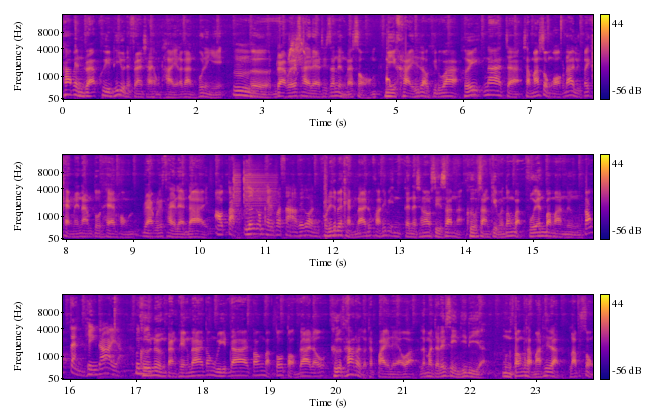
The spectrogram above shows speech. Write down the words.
ถ้าเป็น drag queen ที่อยู่ในแฟรนไชส์ของไทยแล้วกันพูดอย่างนี้อืมเออ drag race Thailand ซีซั่นหนึ่งและ 2 มีใครที่เราคิดว่าเฮ้ยน่าจะสามารถส่งออกได้หรือไปแข่งในนามตัวแทนของ drag race Thailand ได้เอาตัดเรื่องกำแพงภาษาไปก่อนคนที่จะไปแข่งได้ด้วยความที่เป็น international season อะคือภาษาอังกฤษมันต้องแบบ fluent ประมาณหนึ่ง ต้องแต่งเพลงได้อะมันมีคือหนึ่งแต่งเพลงได้ต้องรีดได้ต้องแบบโต้ตอบได้แล้ว คือถ้าเราเกิดจะไปแล้วอะแล้วมันจะได้ซีนที่ดีอะมึงต้องสามารถที่จะรับส่ง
